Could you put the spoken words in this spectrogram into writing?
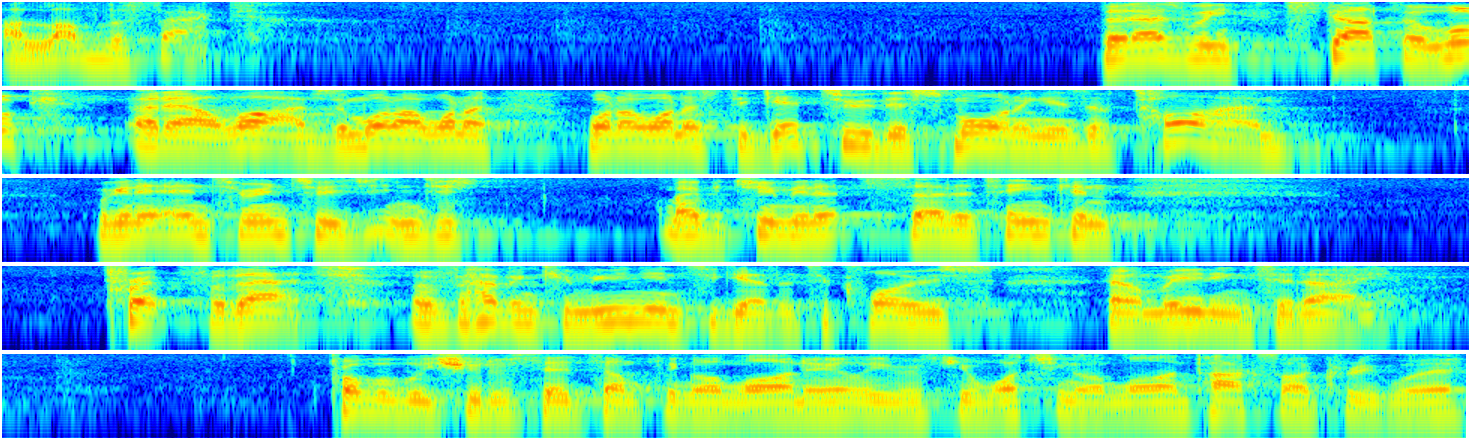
I love the fact that as we start to look at our lives, and what I want to, what I want us to get to this morning is a time we're going to enter into in just maybe two minutes, so the team can prep for that of having communion together to close our meeting today. Probably should have said something online earlier. If you're watching online, Parkside Crew were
